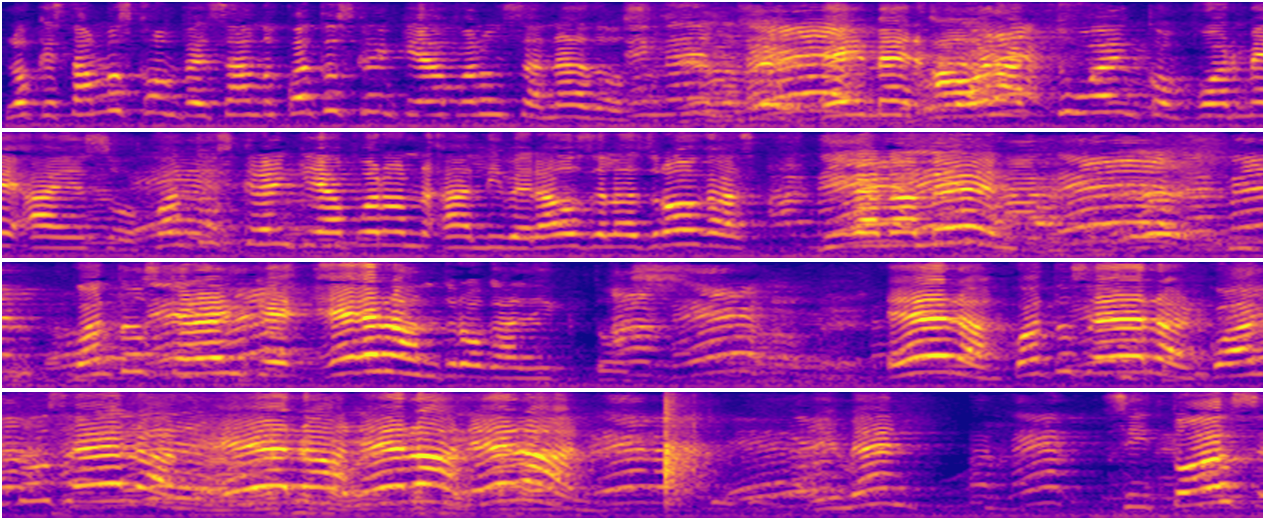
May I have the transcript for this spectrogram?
lo que estamos confesando, ¿cuántos creen que ya fueron sanados? Amén. Ahora actúen conforme a eso. ¿Cuántos creen que ya fueron ah, liberados de las drogas? Digan amén. ¿Cuántos creen que eran drogadictos? Eran. ¿Cuántos eran? ¿Cuántos eran? Eran, eran, eran. Amén. Si tú has,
